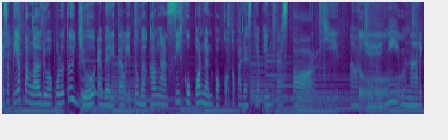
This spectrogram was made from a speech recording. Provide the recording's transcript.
setiap tanggal 27 Eberitel itu bakal ngasih kupon dan pokok kepada setiap investor gitu. Oke, ini menarik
